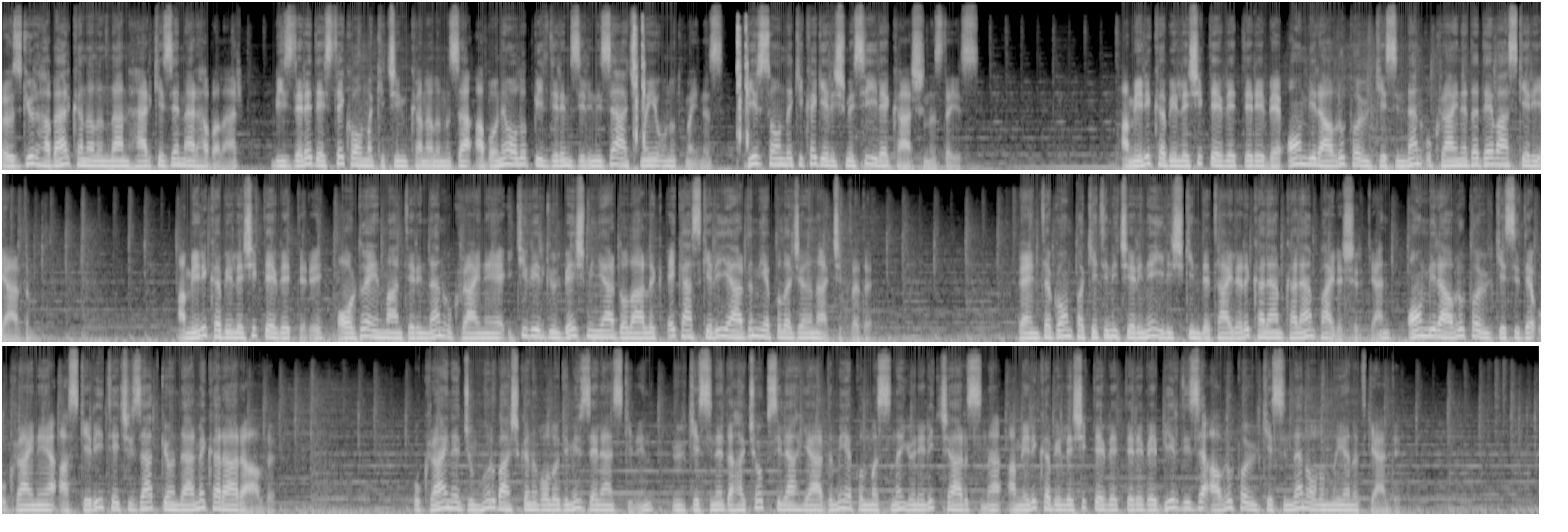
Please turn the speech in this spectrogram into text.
Özgür Haber kanalından herkese merhabalar. Bizlere destek olmak için kanalımıza abone olup bildirim zilinizi açmayı unutmayınız. Bir son dakika gelişmesi ile karşınızdayız. Amerika Birleşik Devletleri ve 11 Avrupa ülkesinden Ukrayna'da dev askeri yardım. Amerika Birleşik Devletleri, ordu envanterinden Ukrayna'ya 2,5 milyar dolarlık ek askeri yardım yapılacağını açıkladı. Pentagon paketin içeriğine ilişkin detayları kalem kalem paylaşırken, 11 Avrupa ülkesi de Ukrayna'ya askeri teçhizat gönderme kararı aldı. Ukrayna Cumhurbaşkanı Volodymyr Zelenski'nin ülkesine daha çok silah yardımı yapılmasına yönelik çağrısına Amerika Birleşik Devletleri ve bir dizi Avrupa ülkesinden olumlu yanıt geldi.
